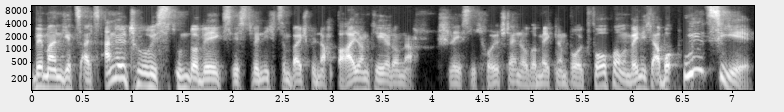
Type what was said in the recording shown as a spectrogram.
Wenn man jetzt als Angeltourist unterwegs ist, wenn ich zum Beispiel nach Bayern gehe oder nach Schleswig-Holstein oder Mecklenburg-Vorpommern, wenn ich aber umziehe,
